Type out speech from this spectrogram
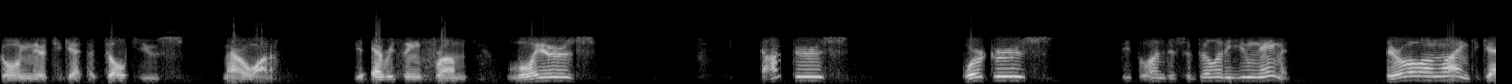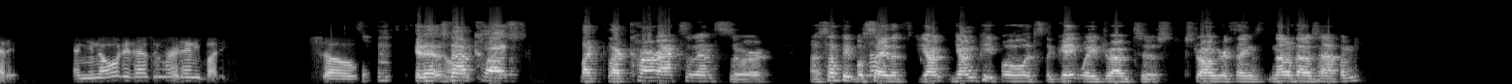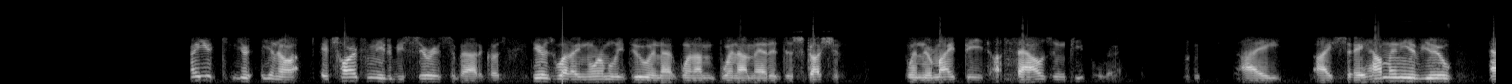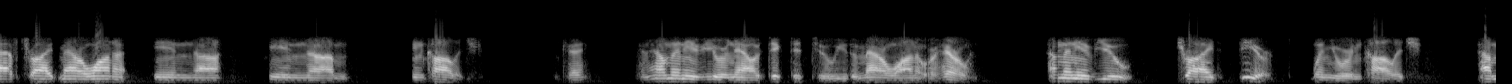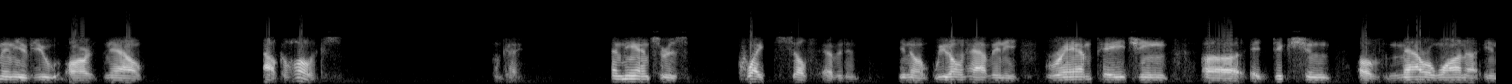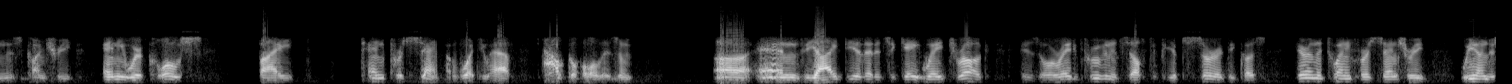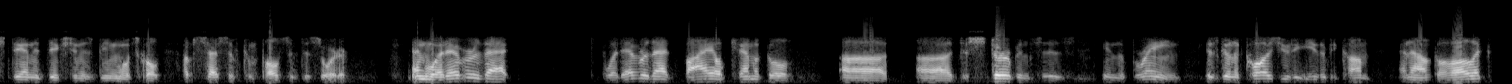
going there to get adult use marijuana. Everything from lawyers, doctors, workers, people on disability, you name it. They're all online to get it. And you know what? It hasn't hurt anybody. So it has you know, not caused like like car accidents or uh, some people no. say that young young people it's the gateway drug to stronger things. None of that has happened. you, you, you know, it's hard for me to be serious about it because here's what I normally do in that when I'm when I'm at a discussion, when there might be a thousand people there. I I say, how many of you have tried marijuana in uh, in um, in college? Okay, and how many of you are now addicted to either marijuana or heroin? How many of you tried beer when you were in college? How many of you are now alcoholics? Okay, and the answer is quite self-evident. You know, we don't have any rampaging uh, addiction of marijuana in this country anywhere close by 10% of what you have alcoholism. Uh, and the idea that it's a gateway drug has already proven itself to be absurd because here in the 21st century, we understand addiction as being what's called obsessive compulsive disorder. And whatever that, whatever that biochemical uh, uh, disturbances in the brain is going to cause you to either become an alcoholic,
